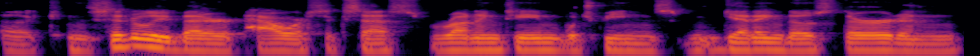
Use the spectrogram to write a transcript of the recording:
a considerably better power success running team, which means getting those third and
